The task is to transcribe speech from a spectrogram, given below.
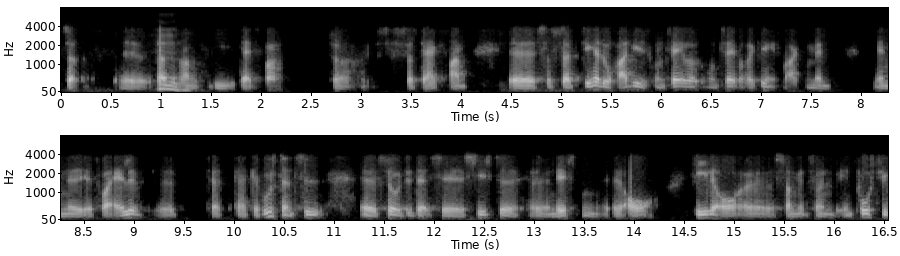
så, øh, først og mm. fremmest fordi Dansk Bank så, så stærkt frem. Øh, så, så det har du ret i, hun taber, hun taber regeringsmagten, men, men øh, jeg tror alle, øh, der, der kan huske den tid, øh, så det der øh, sidste øh, næsten øh, år, hele år, øh, som, en, som en, positiv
